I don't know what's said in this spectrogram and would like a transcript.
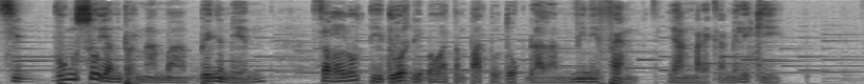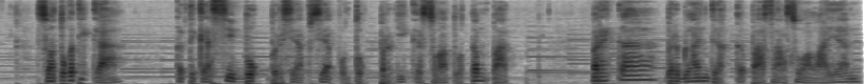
si bungsu yang bernama Benjamin selalu tidur di bawah tempat duduk dalam minivan yang mereka miliki. Suatu ketika, ketika sibuk bersiap-siap untuk pergi ke suatu tempat, mereka berbelanja ke pasar swalayan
